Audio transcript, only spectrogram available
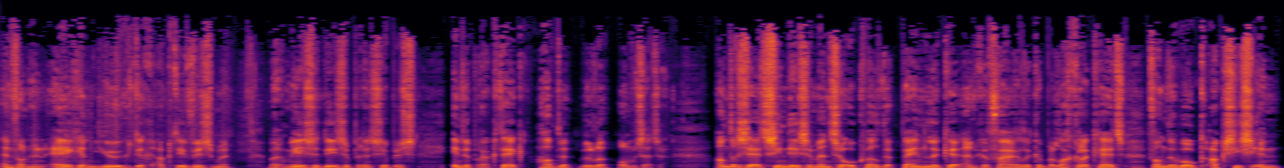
en van hun eigen jeugdig activisme, waarmee ze deze principes in de praktijk hadden willen omzetten. Anderzijds zien deze mensen ook wel de pijnlijke en gevaarlijke belachelijkheid van de woke-acties in.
